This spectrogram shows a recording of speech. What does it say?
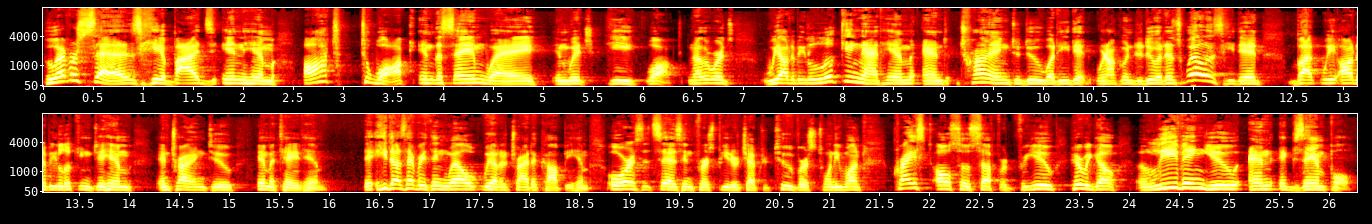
Whoever says he abides in him ought to walk in the same way in which he walked. In other words, we ought to be looking at him and trying to do what he did. We're not going to do it as well as he did, but we ought to be looking to him and trying to imitate him. He does everything well. We ought to try to copy him. Or as it says in 1 Peter chapter 2 verse 21, Christ also suffered for you. Here we go. Leaving you an example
